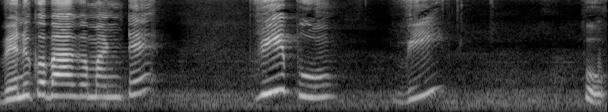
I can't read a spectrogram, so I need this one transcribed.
వెనుక భాగం అంటే వీపు. వీపు.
